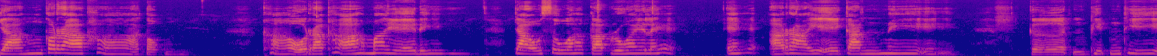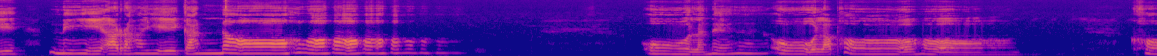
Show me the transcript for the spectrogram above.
อยังก็ราคาตก ข้าวราคาไม่ดี เจ้าสัวกลับรวยเละ เอ๊ะ อะไรกันนี่ เกิดผิดที่ นี่อะไรกันนอ โอ้ละเนอโอ้ละพอ ขอ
